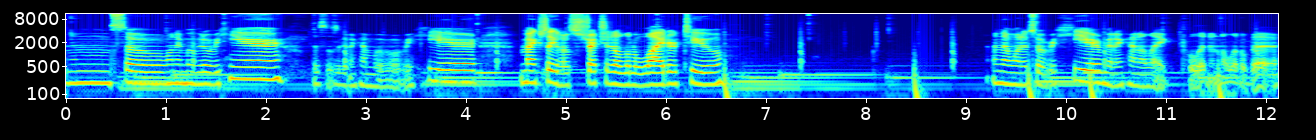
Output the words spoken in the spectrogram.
And so when I move it over here, this is going to come move over here. I'm actually going to stretch it a little wider too. And then when it's over here, I'm going to kind of like pull it in a little bit.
